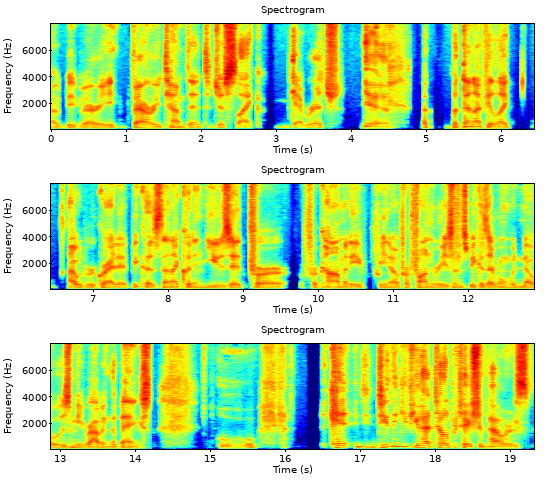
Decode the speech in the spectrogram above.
I would be very very tempted to just like get rich. yeah. But then I feel like I would regret it because then I couldn't use it for for comedy, for, you know, for fun reasons because everyone would know it was me robbing the banks. Ooh. Can, do you think if you had teleportation powers,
